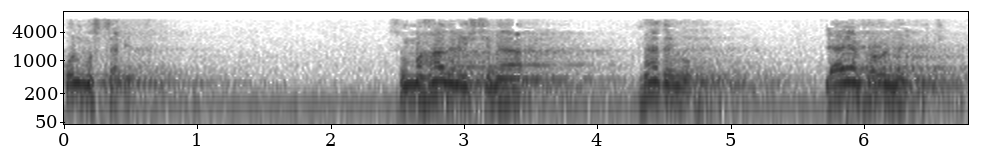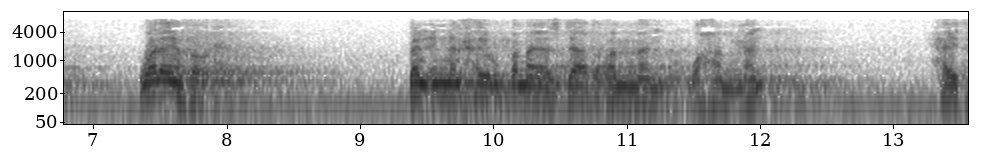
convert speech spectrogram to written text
والمستمعة. ثم هذا الاجتماع ماذا يغني لا ينفع الميت ولا ينفع الحي. بل إن الحي ربما يزداد غما وهما. حيث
